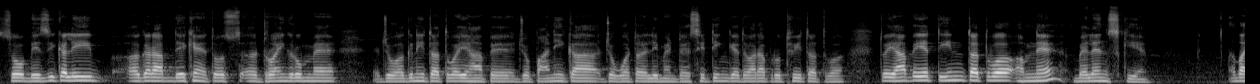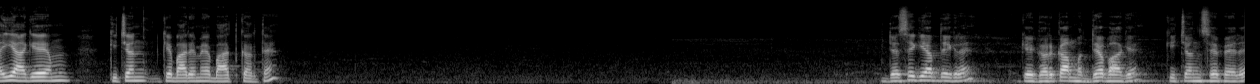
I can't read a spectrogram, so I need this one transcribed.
सो so बेसिकली अगर आप देखें तो ड्राइंग रूम में जो अग्नि तत्व यहाँ पे, जो पानी का, जो वाटर एलिमेंट है सिटिंग के द्वारा पृथ्वी तत्व तो यहाँ पे ये तीन तत्व हमने बैलेंस किए अब आइए आगे हम किचन के बारे में बात करते हैं। जैसे कि आप देख रहे हैं कि घर का मध्य भाग है किचन से पहले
